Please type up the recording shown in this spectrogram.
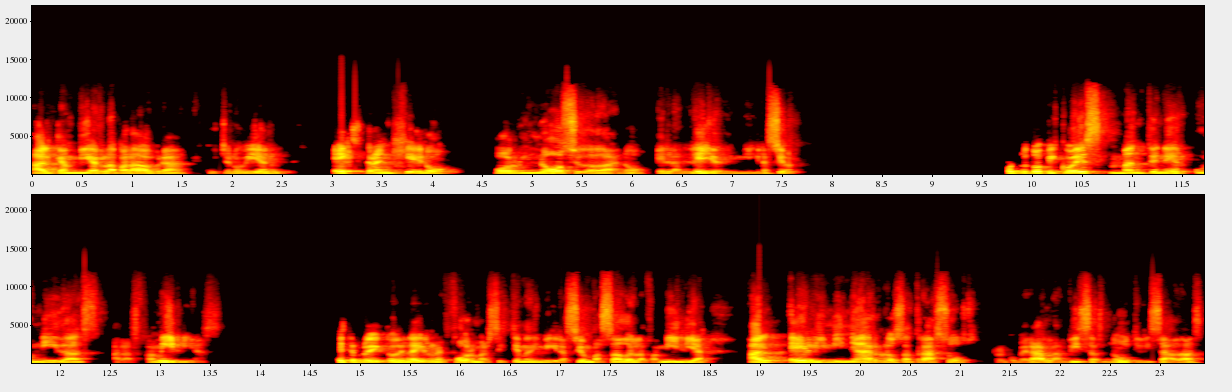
al cambiar la palabra, escúchelo bien, extranjero por no ciudadano en las leyes de inmigración. Otro tópico es mantener unidas a las familias. Este proyecto de ley reforma el sistema de inmigración basado en la familia al eliminar los atrasos, recuperar las visas no utilizadas,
